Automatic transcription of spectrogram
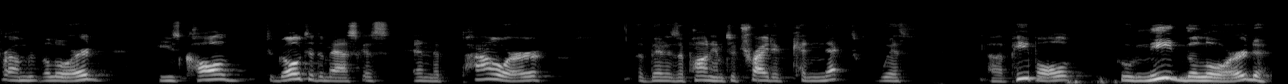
from the Lord. He's called to go to Damascus, and the power that is upon him to try to connect with uh, people who need the Lord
